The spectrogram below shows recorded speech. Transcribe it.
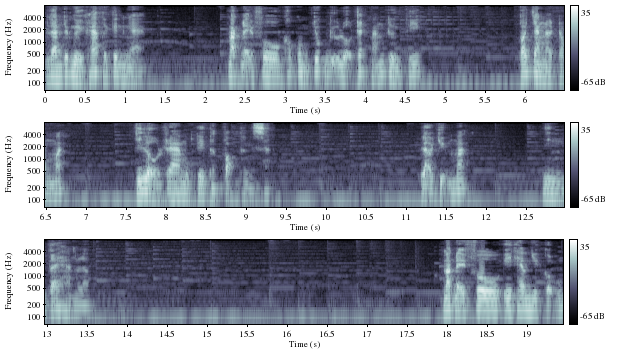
Làm cho người khác phải kinh ngạc. Mặt đại phô không có một chút biểu lộ trách mắng thường thiết. Có chăng ở trong mắt, chỉ lộ ra một tia thất vọng thần sắc. Lão chuyển mắt, nhìn tới hàng lập. Mặt đại phu y theo như cũ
